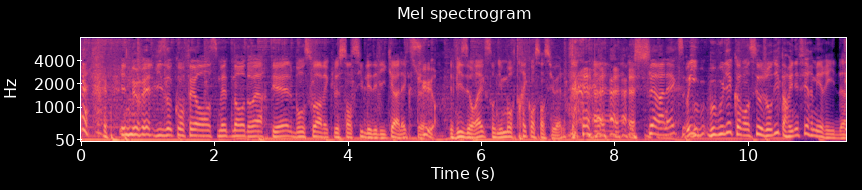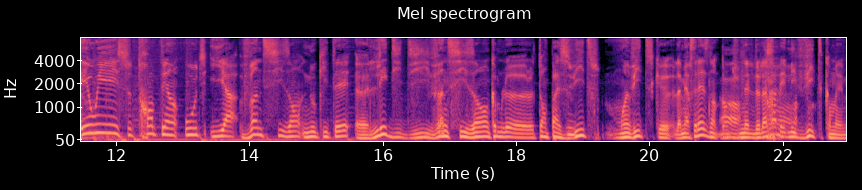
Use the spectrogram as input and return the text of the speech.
Une nouvelle visioconférence maintenant dans RTL. Bonsoir avec le sensible et délicat Alex. Sûr. Visorex, son humour très consensuel. Euh, cher Alex, Oui. vous, vous vouliez commencer aujourd'hui par une éphéméride. Et oui, ce 31 août, il y a 26 ans, nous quittait euh, Lady Di. 26 ans, comme le, le temps passe vite, moins vite que la Mercedes dans, dans le tunnel de Lana, mais, mais vite quand même.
